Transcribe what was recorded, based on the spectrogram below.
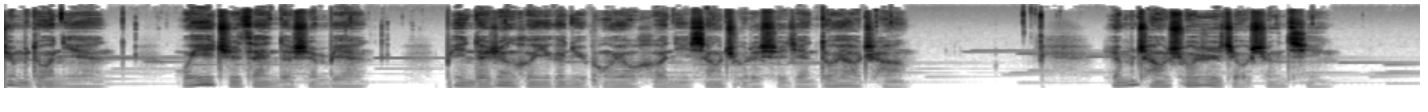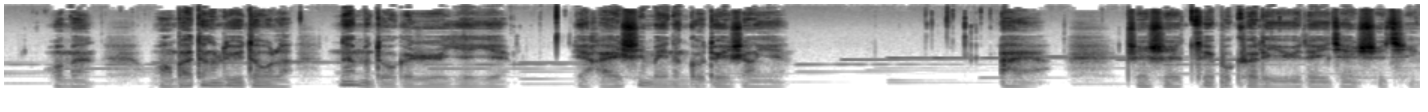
这么多年，我一直在你的身边，比你的任何一个女朋友和你相处的时间都要长。人们常说日久生情，我们王八蛋绿豆了那么多个日日夜夜，也还是没能够对上眼。爱啊，真是最不可理喻的一件事情。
